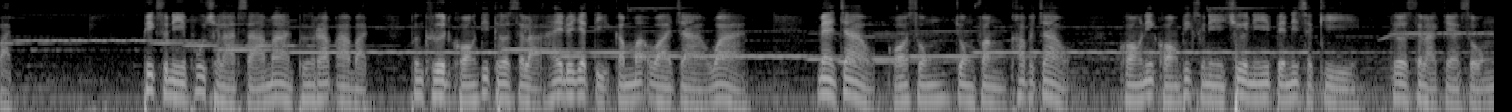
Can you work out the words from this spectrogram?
บัติ ภิกษุณีผู้ฉลาดสามารถพึงรับอาบัติพึงคืนของที่เธอสละให้ด้วยยติกรรมวาจาว่า แม่เจ้าขอสงจงฟังข้าพเจ้า ของนี้ของภิกษุณีชื่อนี้เป็นนิสกี เธอสละแก่สงฆ์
